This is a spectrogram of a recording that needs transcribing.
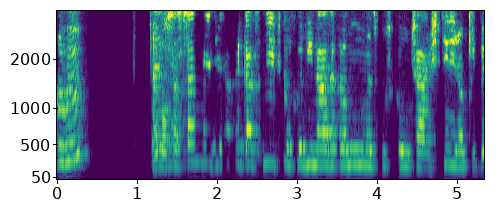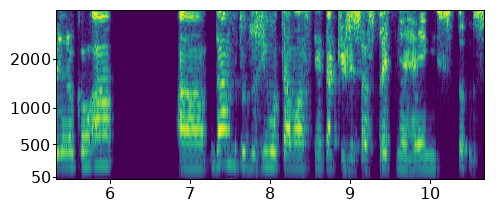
Uh-huh. Lebo sa stane, že napríklad niekto chodí na základnú umeleckú školu, čo 4 roky, 5 rokov a, a dá mu to do života vlastne také, že sa stretne hej, s, to, s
